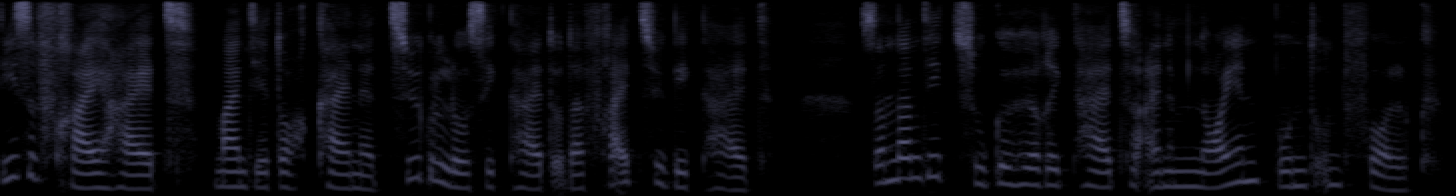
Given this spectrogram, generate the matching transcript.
Diese Freiheit meint jedoch keine Zügellosigkeit oder Freizügigkeit, sondern die Zugehörigkeit zu einem neuen Bund und Volk,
